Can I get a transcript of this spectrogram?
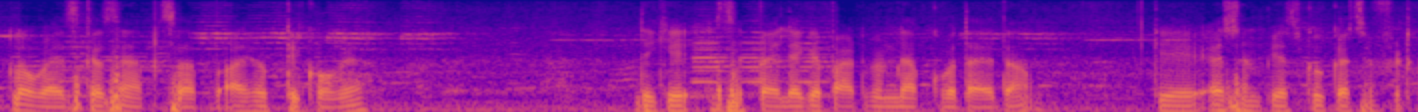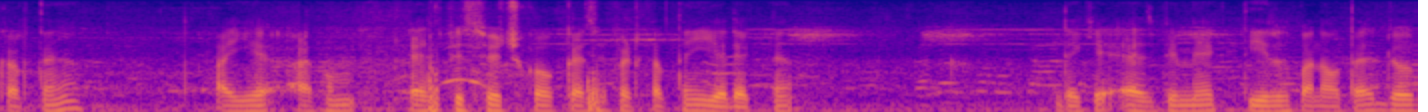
हेलो गाइस कैसे हैं आप सब? आई होप ठीक हो गए देखिए, इससे पहले के पार्ट में मैंने आपको बताया था कि एस एम पी एस को कैसे फिट करते हैं। आइए, अब हम एस पी स्विच को कैसे फिट करते हैं, ये देखते हैं। देखिए एस बी में एक तीर बना होता है जो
